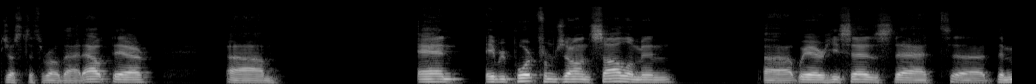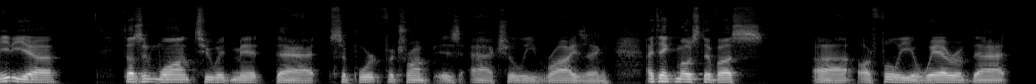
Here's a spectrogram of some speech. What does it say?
just to throw that out there. Um, and a report from John Solomon uh, where he says that uh, the media doesn't want to admit that support for Trump is actually rising. I think most of us uh, are fully aware of that,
